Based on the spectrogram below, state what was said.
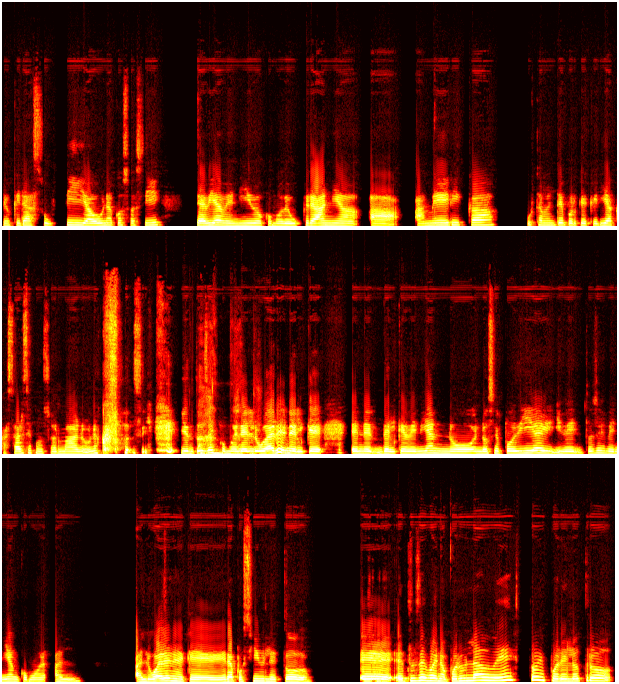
creo que era su tía o una cosa así, que había venido como de Ucrania a América justamente porque quería casarse con su hermano, una cosa así. Y entonces como en el lugar en el que, en el, del que venían no, no se podía y, entonces venían como al, al, lugar en el que era posible todo. Eh, entonces, bueno, por un lado esto y por el otro,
